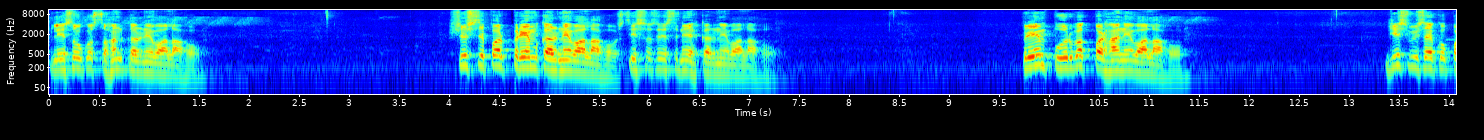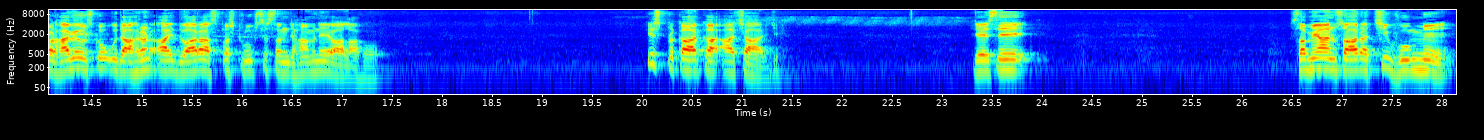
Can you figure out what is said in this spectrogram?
क्लेशों को सहन करने वाला हो, शिष्य पर प्रेम करने वाला हो, शिष्य से स्नेह करने वाला हो प्रेम पूर्वक पढ़ाने वाला हो। जिस विषय को पढ़ावे, उसको उदाहरण आज द्वारा स्पष्ट रूप से समझाने वाला हो। इस प्रकार का आचार्य, जैसे समयानुसार अच्छी भूमि में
